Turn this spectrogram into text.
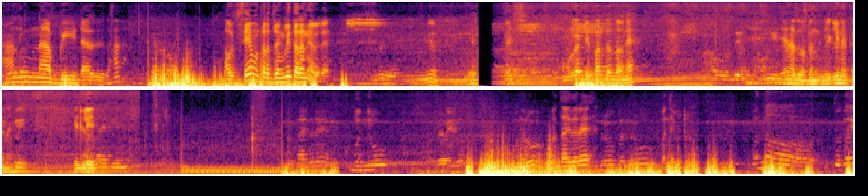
ನಾನು ನಿನ್ನ ಬಿಡಲ್ಲ ಅವು ಸೇಮ್ ಒಂಥರ ಜಂಗ್ಲಿ ಥರನೇ ಅವಿದೆ. ಹುಡುಗ ಟಿಫನ್ ತಂದವನೆ. ಏನದು? ತಂದು ಇಡ್ಲಿನೇ ತಾನೆ? ಇಡ್ಲಿ. ಬಂದರು ಬಂದ್ರು ಬರ್ತಾ ಇದ್ದಾರೆ ಬಂದೇ ಬಿಟ್ರು. ಬಂದು ದುಬೈ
